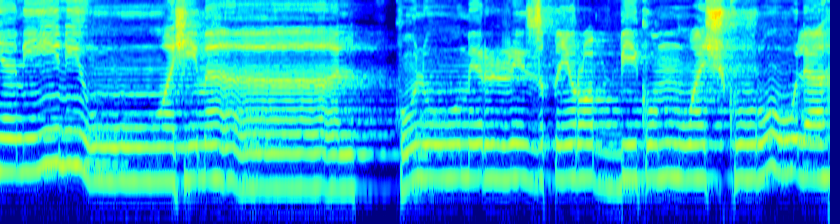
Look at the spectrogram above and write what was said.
يمين وشمال. كلوا من رزق ربكم واشكروا له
